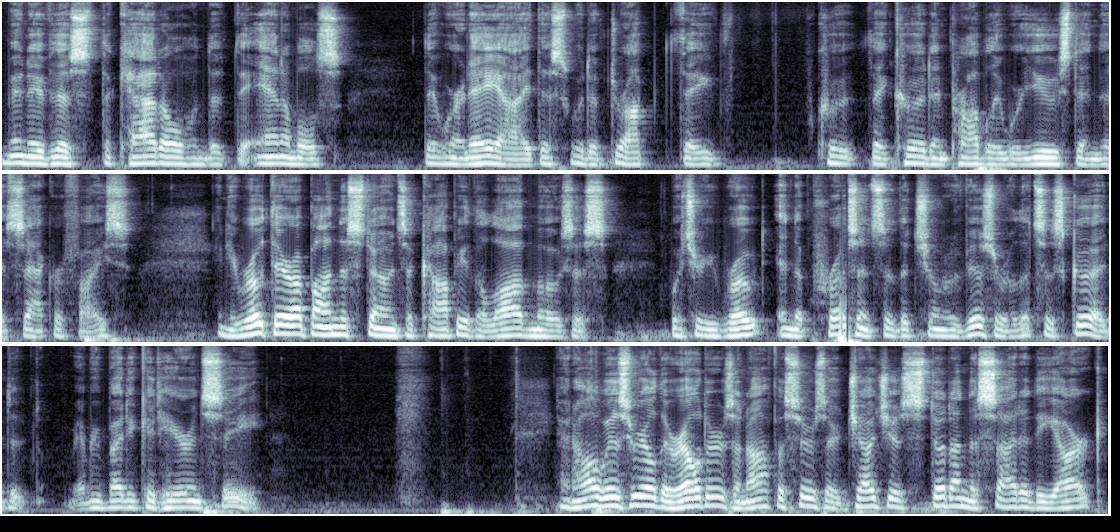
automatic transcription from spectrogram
Many of this, the cattle and the, the animals that were in Ai, this would have dropped, they could, they could and probably were used in this sacrifice. And he wrote there upon the stones a copy of the law of Moses, which he wrote in the presence of the children of Israel. That's as good that everybody could hear and see. And all Israel, their elders and officers, their judges, stood on the side of the ark,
